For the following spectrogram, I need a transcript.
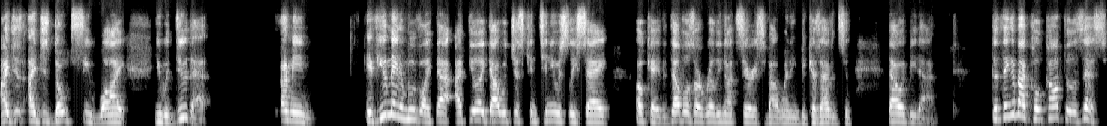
I just I just don't see why you would do that. I mean, if you made a move like that, I feel like that would just continuously say, okay, the Devils are really not serious about winning because I haven't seen that would be that. The thing about Cole Caufield is this.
